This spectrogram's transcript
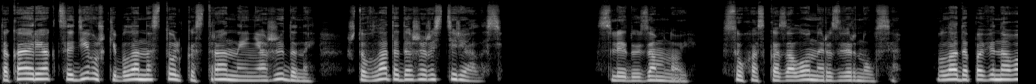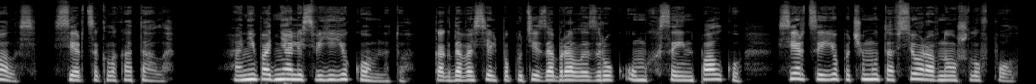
Такая реакция девушки была настолько странной и неожиданной, что Влада даже растерялась. «Следуй за мной», — сухо сказал он и развернулся. Влада повиновалась, сердце клокотало. Они поднялись в ее комнату. Когда Василь по пути забрал из рук Умхсейн палку, сердце ее почему-то все равно ушло в пол.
